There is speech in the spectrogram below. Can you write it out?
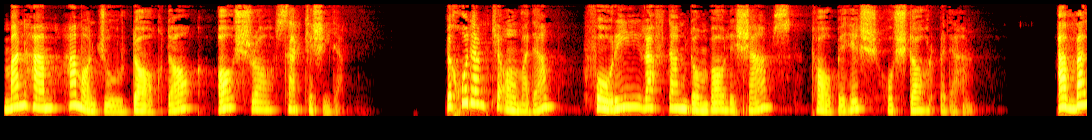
من هم همان جور داغ داغ آش را سر کشیدم به خودم که آمدم فوری رفتم دنبال شمس تا بهش هشدار بدهم. اول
